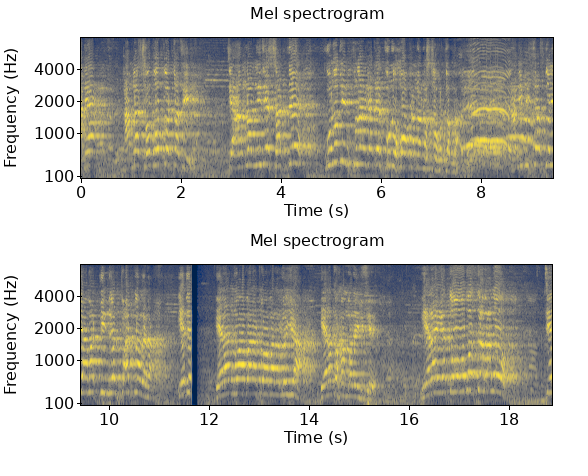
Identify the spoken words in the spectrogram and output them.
আমি, আমরা শপথ করতেছি যে আমরা নিজের স্বার্থে কোনোদিন সোনারঘাটের কোনো হক আমরা নষ্ট করতাম না। আমি বিশ্বাস করি আমার তিনজন পার্টনারেরা এদের, এরা নোয়াবাড়া টোয়াবাড়া লইয়া, এরা তো হাম বানাই দিছে এরা এত অবস্থা ভালো। যে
